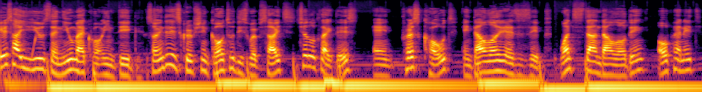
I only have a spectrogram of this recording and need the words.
Here's how you use the new macro in Dig. So in the description, go to this website. It should look like this and press code and download it as a zip. Once it's done downloading, open it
